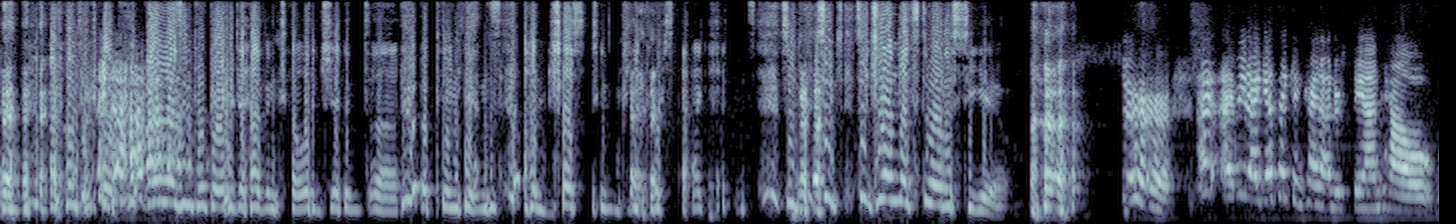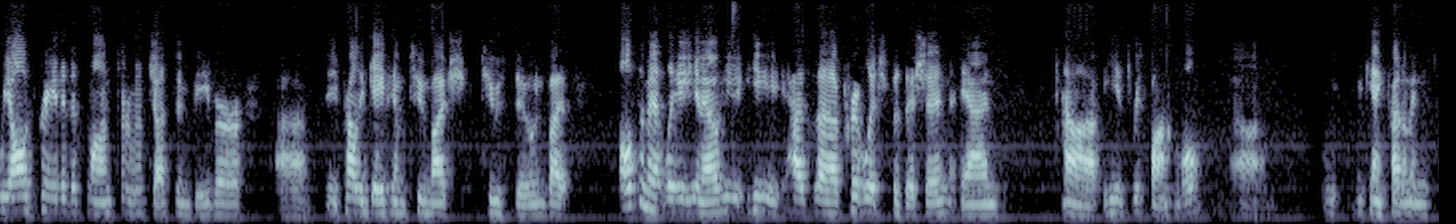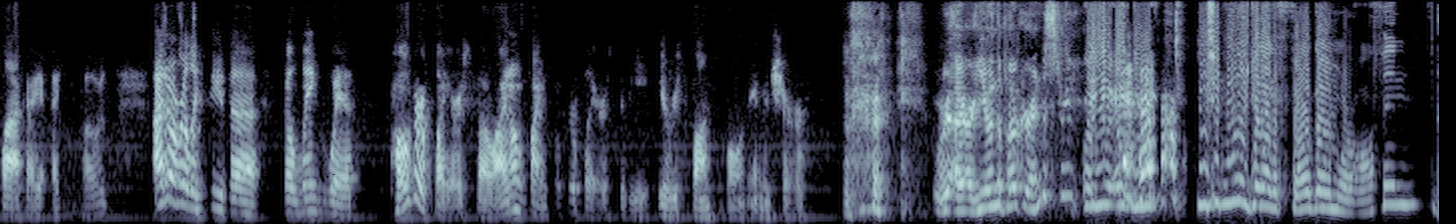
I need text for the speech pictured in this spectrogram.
I don't think I, I, wasn't prepared to have intelligent uh, opinions on Justin Bieber's actions. So, so, so, Jen, let's throw this to you. I, I mean, I guess I can kind of understand how we all created this monster with Justin Bieber. Uh, he probably gave him too much too soon, but ultimately, you know, he, he has a privileged position and uh, he's responsible. Um, we, we can't cut him any slack, I, I suppose. I don't really see the, the link with poker players, though. I don't find poker players to be irresponsible and immature. Are you in the poker industry? Are you, are you, you should really get out of Fargo more often.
